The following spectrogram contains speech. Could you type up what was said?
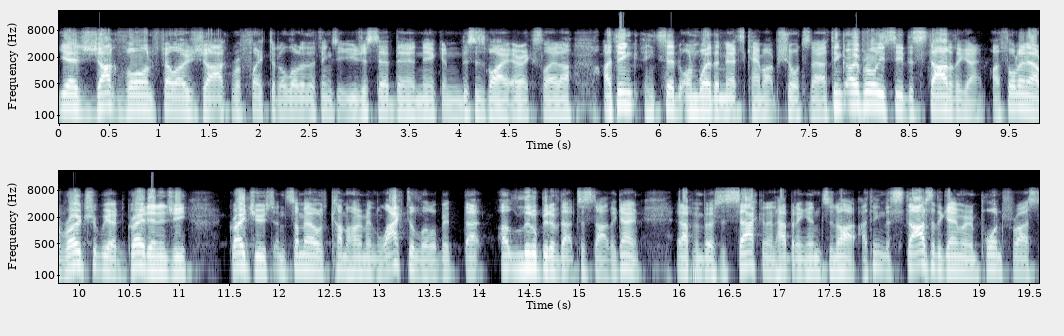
Yeah, Jacque Vaughn, fellow Jacques, reflected a lot of the things that you just said there, Nick, and this is via Erik Slater. I think he said on where the Nets came up short today. I think overall you see the start of the game. I thought in our road trip we had great energy great juice, and somehow have come home and lacked a little bit that a little bit of that to start the game. It happened versus Sac, and it happened again tonight. I think the starts of the game are important for us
